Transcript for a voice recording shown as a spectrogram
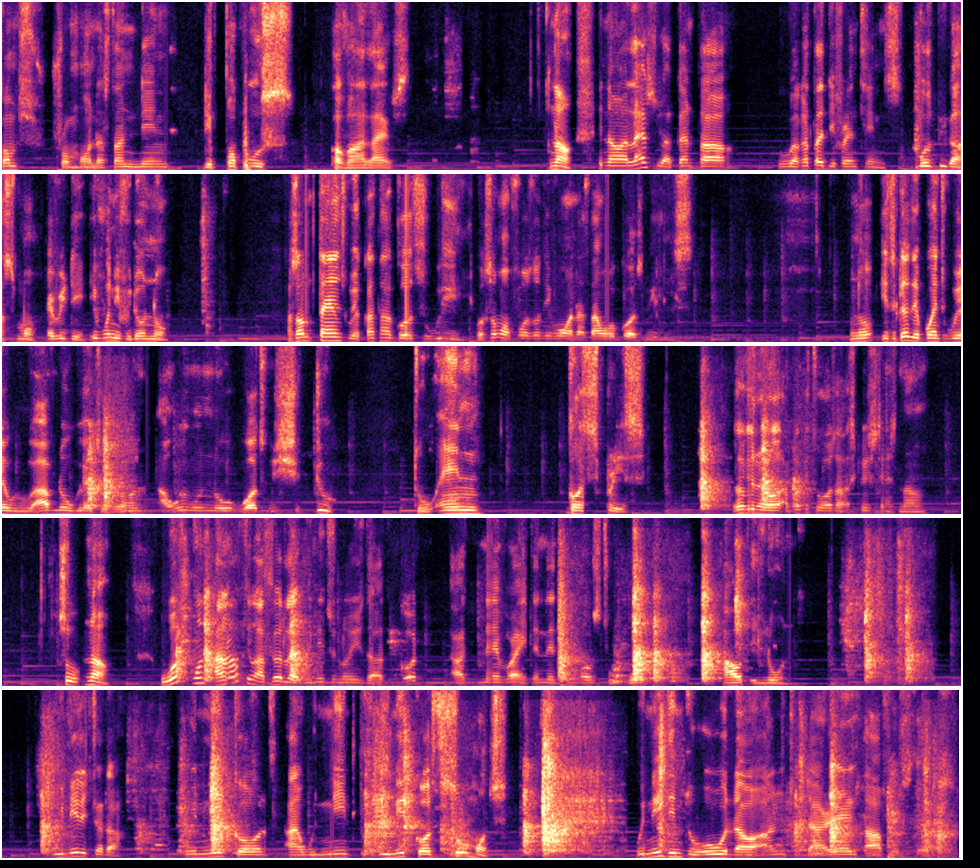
comes from understanding the purpose of our lives. Now, in our lives, we encounter we encounter different things, both big and small, every day, even if we don't know. And sometimes we encounter God's will, but some of us don't even understand what God's will is. You know, it's get the point where we will have nowhere to run and we won't know what we should do to earn God's praise. Looking at, I'm talking to us as Christians now. So now, what one another thing I felt like we need to know is that God had never intended us to walk out alone we need each other. We need god and we need we need god so much. We need him to hold our hand to direct our footsteps.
